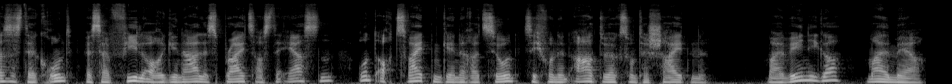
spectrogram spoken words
Das ist der Grund, weshalb viele originale Sprites aus der ersten und auch zweiten Generation sich von den Artworks unterscheiden. Mal weniger, mal mehr.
